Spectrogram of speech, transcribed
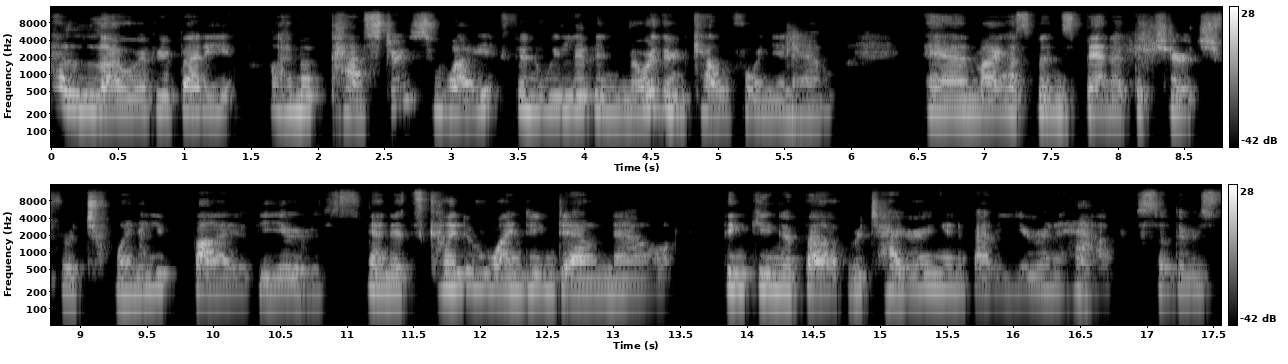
Hello, everybody. I'm a pastor's wife, and we live in Northern California now. And my husband's been at the church for 25 years, and it's kind of winding down now thinking about retiring in about a year and a half. So there's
